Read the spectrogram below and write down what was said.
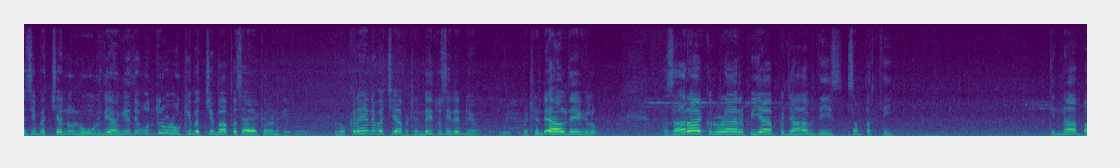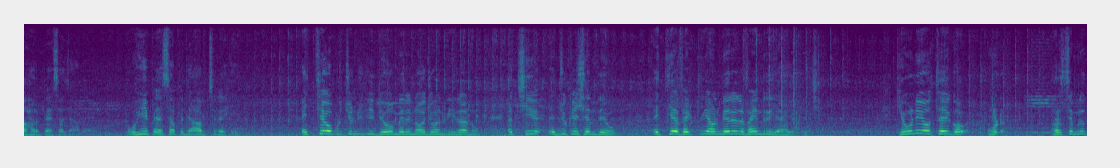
ਅਸੀਂ ਬੱਚਿਆਂ ਨੂੰ ਰੋਕ ਦਿਆਂਗੇ ਤੇ ਉਧਰੋਂ ਲੋਕੀ ਬੱਚੇ ਵਾਪਸ ਆਇਆ ਕਰਨਗੇ। ਰੁਕ ਰਹੇ ਨੇ ਬੱਚੇ ਆ ਬਠਿੰਡੇ ਹੀ ਤੁਸੀਂ ਰਹਿੰਦੇ ਹੋ। ਬਠਿੰਡੇ ਹਾਲ ਦੇਖ ਲਓ। ਹਜ਼ਾਰਾਂ ਕਰੋੜਾਂ ਰੁਪਇਆ ਪੰਜਾਬ ਦੀ ਸੰਪਤੀ ਕਿੰਨਾ ਬਾਹਰ ਪੈਸਾ ਜਾ ਰਿਹਾ ਹੈ? ਉਹੀ ਪੈਸਾ ਪੰਜਾਬ 'ਚ ਰਹੇ। ਇੱਥੇ ਓਪਰਚੁਨਿਟੀ ਦਿਓ ਮੇਰੇ ਨੌਜਵਾਨ ਵੀਰਾਂ ਨੂੰ, ਅੱਛੀ ਐਜੂਕੇਸ਼ਨ ਦਿਓ। ਇੱਥੇ ਫੈਕਟਰੀਆਂ ਹੁਣ ਮੇਰੇ ਰਿਫਾਈਨਰੀ ਆ ਹਲਕੇ 'ਚ। ਕਿਉਂ ਨਹੀਂ ਉੱਥੇ ਗੋ- ਹੁਣ ਹਰਸਿਮਰਤ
